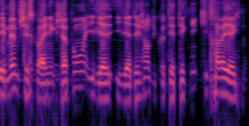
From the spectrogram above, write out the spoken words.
Et même chez Square Enix Japon, il y a des gens du côté technique qui travaillent avec nous.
